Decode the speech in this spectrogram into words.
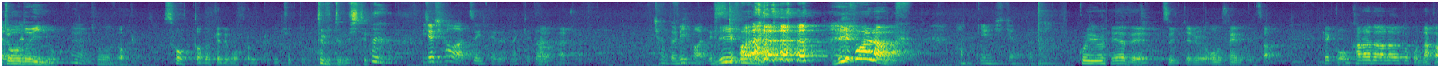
ーちょうどいいよ。くらいだねちょうどあ触っただけでわかるけどちょっとトゥルトゥルしてる。一応シャワーついてるんだけど、はいはちゃんとリファです。いリファラー リファラー発見しちゃった。こういう部屋でついてる温泉ってさ結構体洗うとこなか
